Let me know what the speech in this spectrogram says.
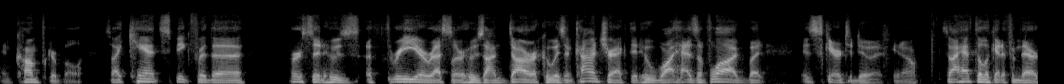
and comfortable. So I can't speak for the person who's a three year wrestler who's on dark who isn't contracted who has a vlog but is scared to do it you know so i have to look at it from their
